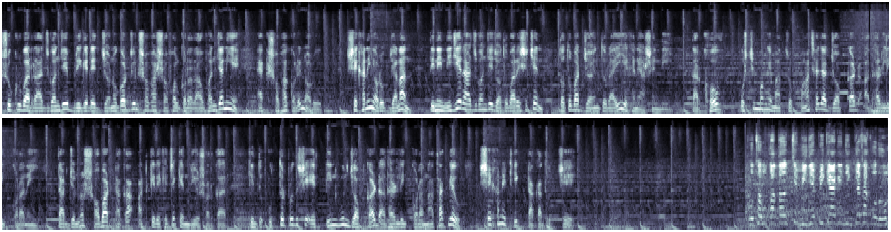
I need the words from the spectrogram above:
শুক্রবার রাজগঞ্জে ব্রিগেডের জনগর্জন সভা সফল করার আহ্বান জানিয়ে এক সভা করেন অরূপ। সেখানেই অরূপ জানান, তিনি নিজে রাজগঞ্জে যতবার এসেছেন, ততবার জয়ন্ত রায়ই এখানে আসেননি। তার ক্ষোভ পশ্চিমবঙ্গে মাত্র পাঁচ হাজার জব কার্ড আধার লিঙ্ক করা নেই। তার জন্য সবার টাকা আটকে রেখেছে কেন্দ্রীয় সরকার। কিন্তু উত্তরপ্রদেশে এর তিনগুণ জব কার্ড আধার লিঙ্ক করা না থাকলেও সেখানে ঠিক টাকা ধুচ্ছে প্রথম কথা হচ্ছে বিজেপিকে আগে জিজ্ঞাসা করুন,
